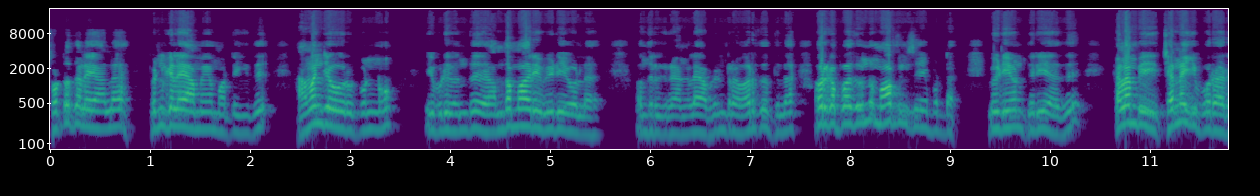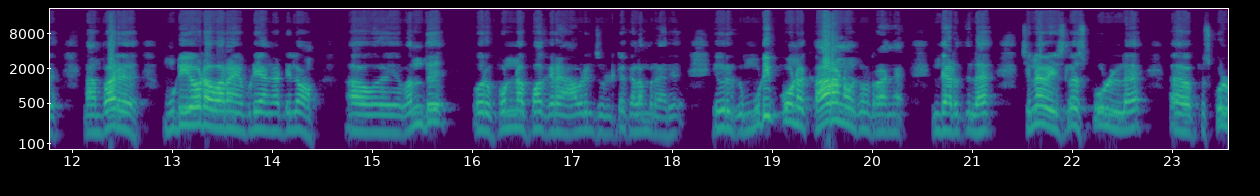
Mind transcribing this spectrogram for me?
சொட்டத்தலையால் பெண்களே அமைய மாட்டேங்குது. அமைஞ்ச ஒரு பொண்ணும் இப்படி வந்து அந்த மாதிரி வீடியோவில் வந்திருக்கிறாங்களே அப்படின்ற வருத்தத்தில் அவருக்கு அப்போ அது வந்து மாஃபிங் செய்யப்பட்ட வீடியோன்னு தெரியாது. கிளம்பி சென்னைக்கு போகிறாரு நான் பாரு முடியோட வரேன். எப்படியாங்காட்டிலும் வந்து ஒரு பொண்ணை பார்க்குறேன் அப்படின்னு சொல்லிட்டு கிளம்புறாரு. இவருக்கு முடி போன காரணம் சொல்கிறாங்க இந்த இடத்துல. சின்ன வயசில் ஸ்கூலில் ஸ்கூல்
